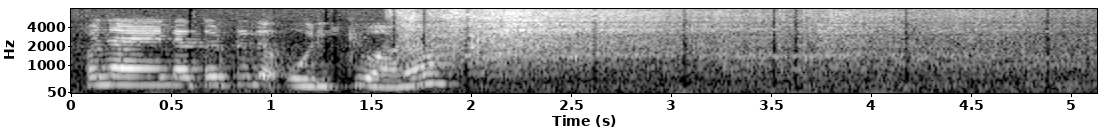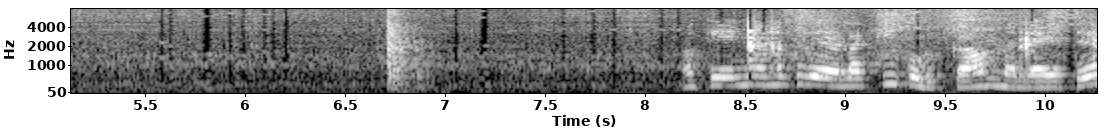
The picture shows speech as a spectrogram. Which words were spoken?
അപ്പം ഞാൻ അതിന്റെ തൊട്ടിൽ ഒരിക്കുവാണ്. ഓക്കെ ഇനി നമുക്ക് ഇളക്കി കൊടുക്കാം നല്ലതായിട്ട്.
